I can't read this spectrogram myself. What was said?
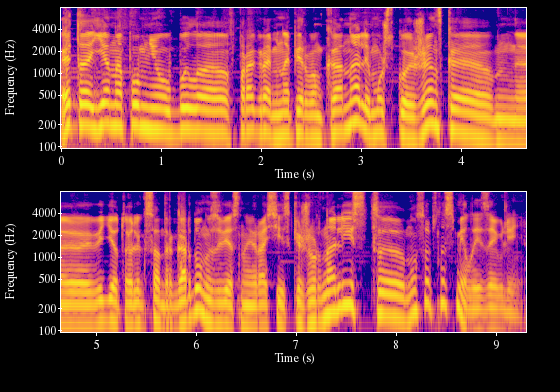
Это, я напомню, было в программе на Первом канале «Мужское и женское». Э, ведет Александр Гордон, известный российский журналист. Э, ну, собственно, смелые заявления.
